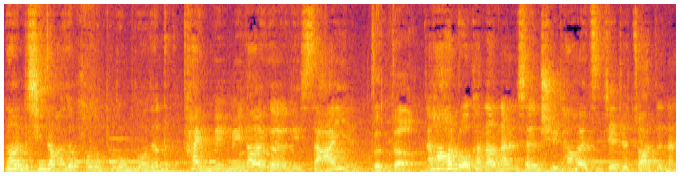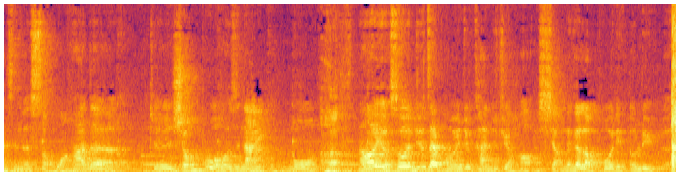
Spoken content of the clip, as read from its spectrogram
然后你的心脏还是扑通扑通扑通这样，那个太美美到一个你傻眼。真的。然后他如果看到男生去，他会直接就抓着男生的手往他的。就是胸部或是哪里摸，然后有时候你就在旁边就看，就觉得好好笑，那个老婆脸都绿了。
